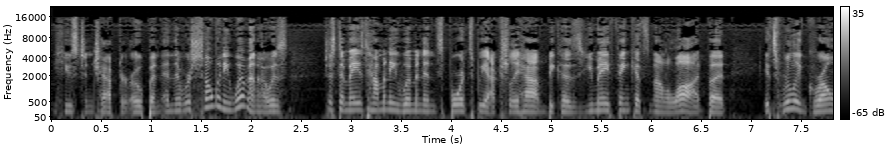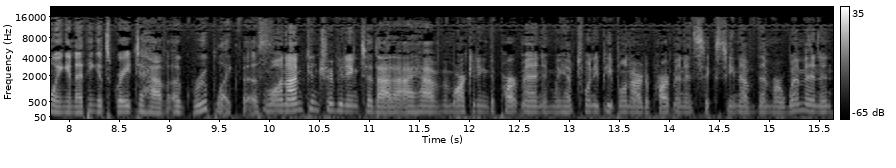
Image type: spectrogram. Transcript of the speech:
Houston chapter open, and there were so many women. I was just amazed how many women in sports we actually have because you may think it's not a lot, but it's really growing, and I think it's great to have a group like this. Well, and I'm contributing to that. I have a marketing department, and we have 20 people in our department, and 16 of them are women. And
